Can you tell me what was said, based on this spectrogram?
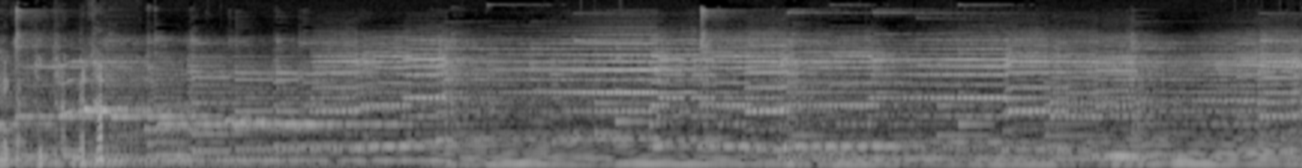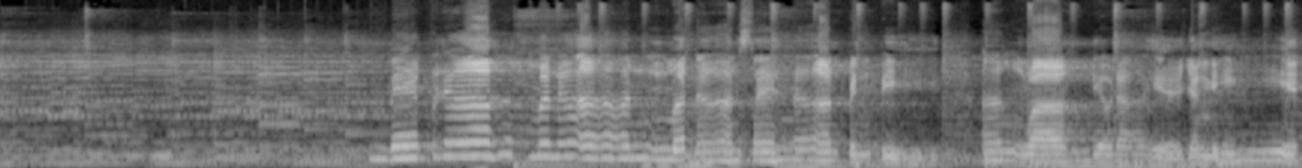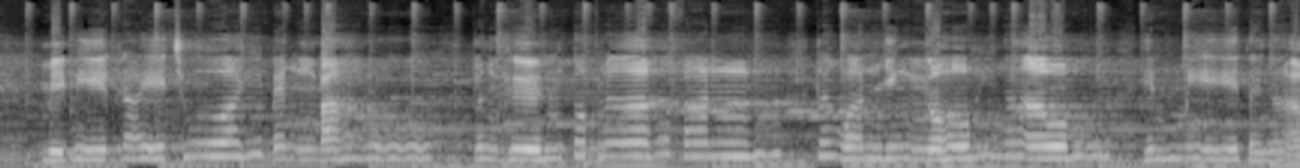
ให้กับทุกท่านนะครับแบกรักมานานมานานแสนนานเป็นปี อ้างว้างเดียวได้อย่างนี้ ไม่มีใครช่วยแบ่งเบากลางคืนก็เพลอฝัน กลางวันยิ่งงอยเงา เห็นมีแต่เงา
